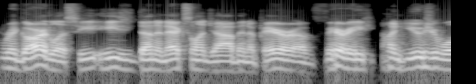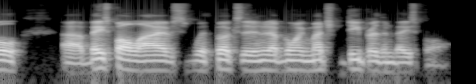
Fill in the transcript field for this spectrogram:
regardless, he he's done an excellent job in a pair of very unusual uh, baseball lives with books that ended up going much deeper than baseball.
